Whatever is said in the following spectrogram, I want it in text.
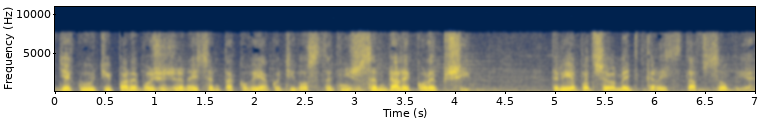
Děkuji ti, pane Bože, že nejsem takový jako ti ostatní, že jsem daleko lepší. Tedy je potřeba mít Krista v sobě.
